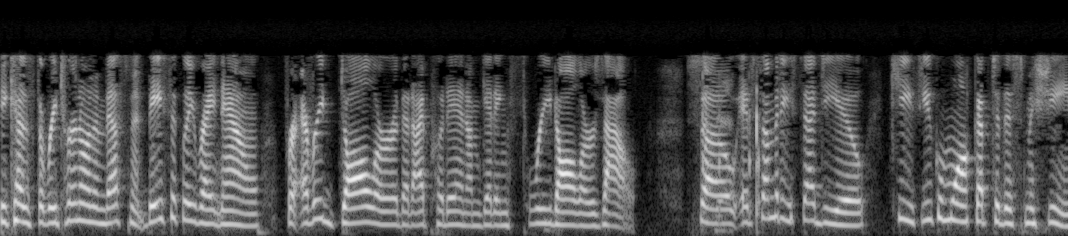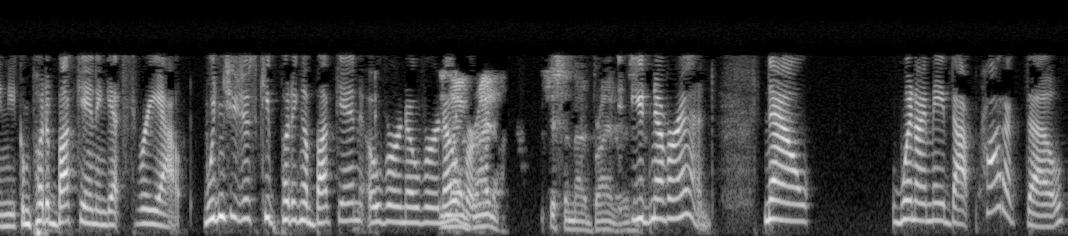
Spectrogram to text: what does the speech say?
because the return on investment basically right now for every dollar that I put in, I'm getting three dollars out. So if somebody said to you, Keith, you can walk up to this machine, you can put a buck in and get three out. Wouldn't you just keep putting a buck in over and over and over? It's just a no-brainer. Isn't it? You'd never end. Now, when I made that product though,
